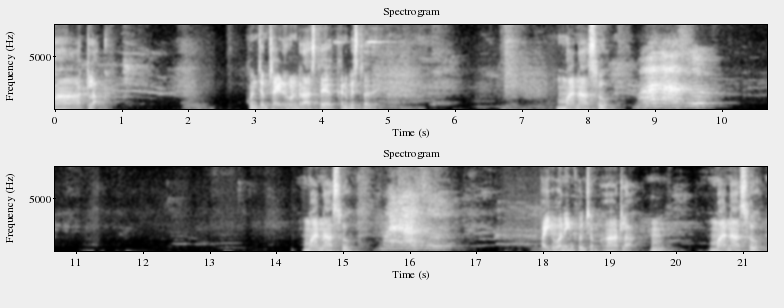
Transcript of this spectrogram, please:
అట్లా. కొంచెం సైడ్ గుండి రాస్తే కనిపిస్తుంది. మనసు. మనసు. పైకి పోనీ ఇంకొంచెం. అట్లా. మనసు.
